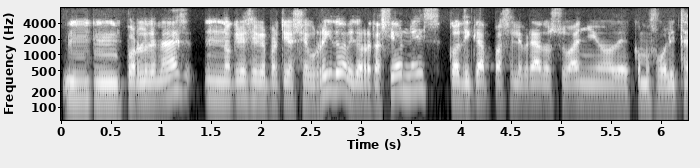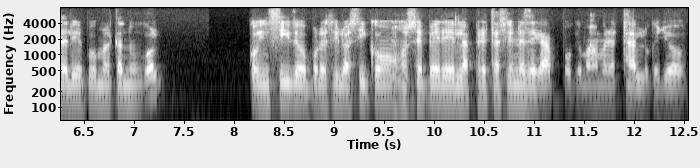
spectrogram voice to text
Mm, por lo demás, no quiero decir que el partido sea aburrido, ha habido rotaciones. Cody Cap ha celebrado su año de, como futbolista del Liverpool marcando un gol. Coincido, por decirlo así, con José Pérez en las prestaciones de Gap, porque más o menos está lo que yo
